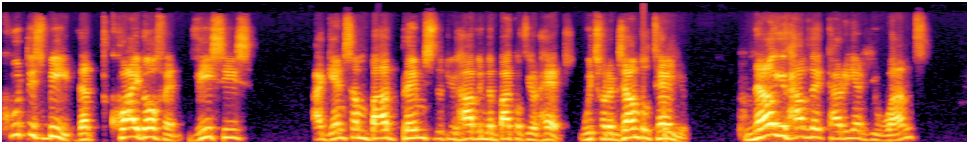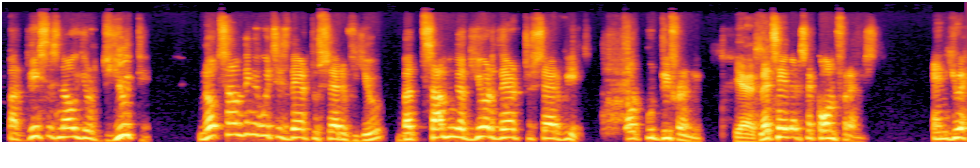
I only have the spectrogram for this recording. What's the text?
could this be that quite often this is again some bad premise that you have in the back of your head, which, for example, tell you now you have the career you want, but this is now your duty not something which is there to serve you, but something that you're there to serve it. Or put differently, yes. Let's say there's a conference, and you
